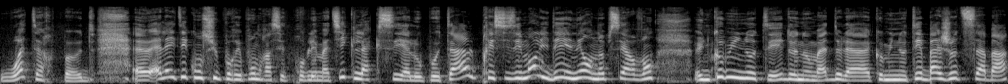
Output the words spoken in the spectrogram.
Waterpod. Euh, elle a été conçue pour répondre à cette problématique, l'accès à l'eau potable. Précisément, l'idée est née en observant une communauté de nomades de la communauté Bajo de Sabah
